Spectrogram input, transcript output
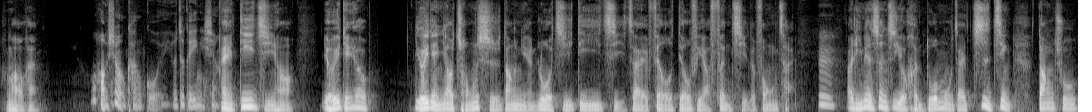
很好看，我好像有看过，有这个印象。哎，第一集哈，有一点要有一点要重拾当年洛基第一集在 Philadelphia 奋起的风采。嗯啊，里面甚至有很多幕在致敬当初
